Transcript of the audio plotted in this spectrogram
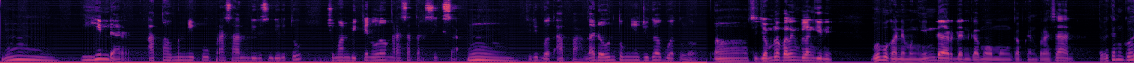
hmm Menghindar atau menipu perasaan diri sendiri tuh cuman bikin lo ngerasa tersiksa. hmm Jadi buat apa? Gak ada untungnya juga buat lo. Oh, si jomblo paling bilang gini, gue bukannya menghindar dan gak mau mengungkapkan perasaan, tapi kan gue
